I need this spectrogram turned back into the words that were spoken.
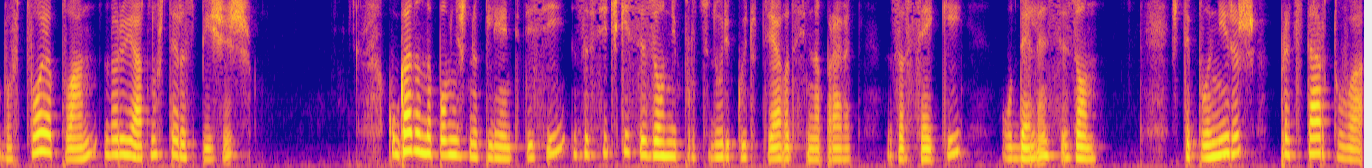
В твоя план вероятно ще разпишеш кога да напомниш на клиентите си за всички сезонни процедури, които трябва да си направят за всеки отделен сезон. Ще планираш предстартова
